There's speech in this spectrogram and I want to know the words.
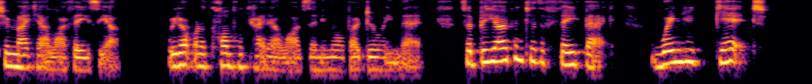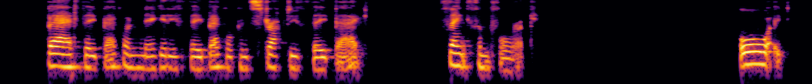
to make our life easier. We don't want to complicate our lives anymore by doing that. So be open to the feedback. When you get bad feedback or negative feedback or constructive feedback, thank them for it. Or it,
